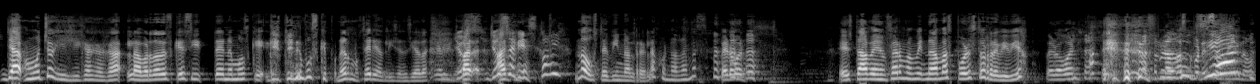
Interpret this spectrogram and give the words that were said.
ya mucho jiji jajaja, la verdad es que sí tenemos que, tenemos que ponernos serias, licenciada. Yo, yo sería estoy. No, usted vino al relajo nada más, pero bueno. Estaba enferma, nada más por esto revivió, pero bueno. nada más por eso vino.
